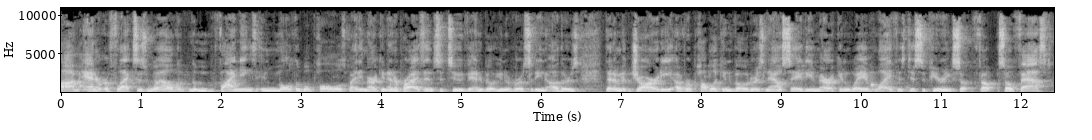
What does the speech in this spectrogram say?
Um, and it reflects as well the, the, findings in multiple polls by the American Enterprise Institute, Vanderbilt University, and others that a majority of Republican voters now say the American way of life is disappearing so, so fast,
